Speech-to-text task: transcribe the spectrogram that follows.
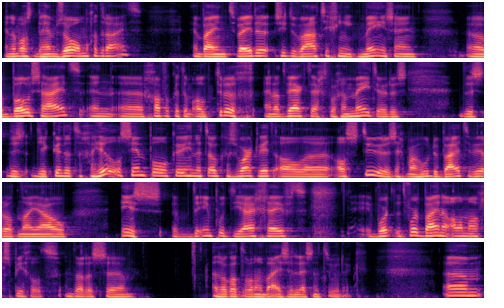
En dan was het bij hem zo omgedraaid. En bij een tweede situatie ging ik mee in zijn uh, boosheid en uh, gaf ik het hem ook terug. En dat werkte echt voor geen meter. Dus, dus, dus je kunt het heel simpel, kun je het ook zwart-wit al, uh, al sturen, zeg maar, hoe de buitenwereld naar jou is. De input die jij geeft, wordt, het wordt bijna allemaal gespiegeld. En dat is, dat is ook altijd wel een wijze les natuurlijk. Um,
